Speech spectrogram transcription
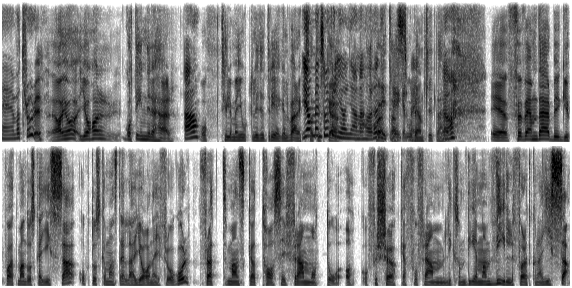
Eh, vad tror du? Ja, jag, jag har gått in i det här Ja. och till och med gjort ett litet regelverk. Ja, men då vill jag gärna höra ditt regelverk. ordentligt det här. Eh, för vem där bygger på att man då ska gissa och då ska man ställa ja och nej-frågor för att man ska ta sig framåt då och, och försöka få fram liksom det man vill för att kunna gissa.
